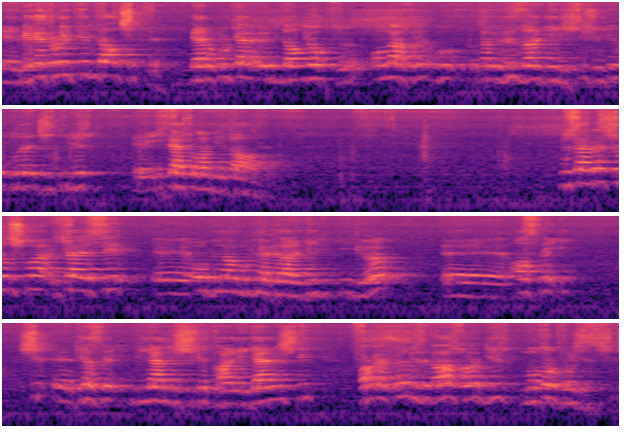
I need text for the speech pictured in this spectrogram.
e, mekatronikte bir dal çıktı. Ben okurken öyle bir dal yoktu. Ondan sonra bu tabii hızla gelişti çünkü bu da ciddi bir e, ihtiyaç olan bir daldı. Bu serbest çalışma hikayesi e, o günden bugüne kadar gidiyor. E, aslında şir, e, piyasa bilinen bir şirket haline gelmiştik. Fakat önümüzde daha sonra bir motor projesi çıktı.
